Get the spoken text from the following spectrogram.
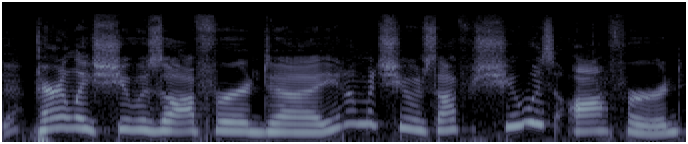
Apparently, she was offered, uh, you know how much she was offered? She was offered,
